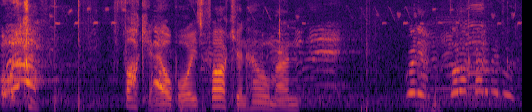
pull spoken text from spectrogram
Oh, you come on. Fucking hell, boys. Fucking hell, man. Brilliant. Well done, Callum Edwards.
